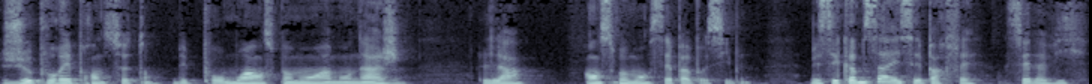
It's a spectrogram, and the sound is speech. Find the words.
je pourrais prendre ce temps. Mais pour moi, en ce moment, à mon âge, là, en ce moment, c'est pas possible. Mais c'est comme ça et c'est parfait. C'est la vie.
